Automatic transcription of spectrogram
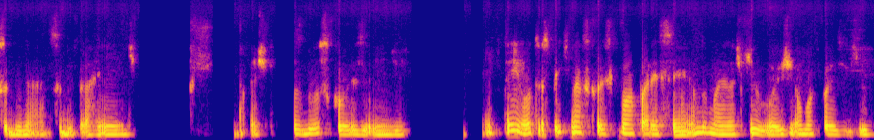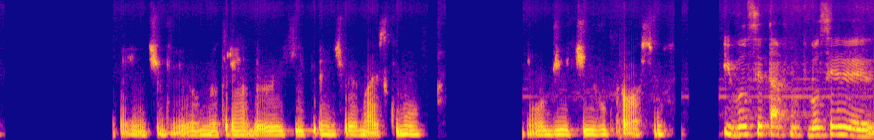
subir, na, subir para a rede. Acho que as duas coisas aí. De... E tem outras pequenas coisas que vão aparecendo, mas acho que hoje é uma coisa que a gente vê o meu treinador, a equipe, a gente vê mais como um objetivo próximo. E você tá, você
